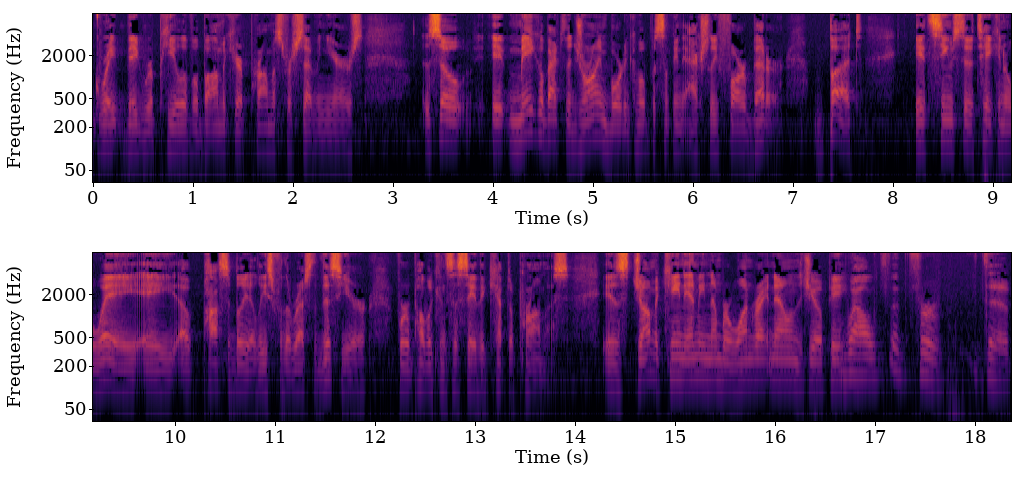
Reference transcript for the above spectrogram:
great big repeal of Obamacare promised for seven years. So it may go back to the drawing board and come up with something actually far better. But it seems to have taken away a, a, possibility, at least for the rest of this year, for Republicans to say they kept a promise. Is John McCain enemy number one right now in the GOP? Well, for the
